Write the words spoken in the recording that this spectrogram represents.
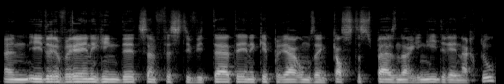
En iedere vereniging deed zijn festiviteit één keer per jaar om zijn kast te spijzen, daar ging iedereen naartoe.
